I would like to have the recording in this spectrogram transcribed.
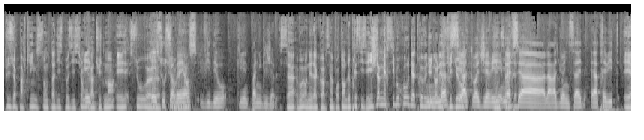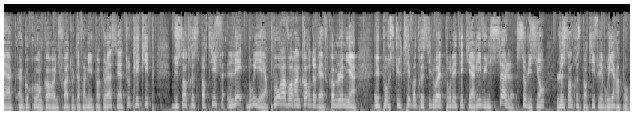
plusieurs parkings sont à disposition Et- gratuitement et sous, euh, et sous surveillance vidéo qui n'est pas négligeable. Ça, oui, on est d'accord, c'est important de le préciser. Hicham, merci beaucoup d'être venu dans les merci studios. à toi Jerry, Inside. merci à la radio Inside et à très vite. Et à- un coucou encore une fois à toute la famille Portolas et à toute l'équipe du centre sportif Les Bruyères. Pour avoir un corps de rêve comme le mien et pour sculpter votre silhouette pour l'été qui arrive, une seule solution, le centre sportif Les Bruyères à Pau.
